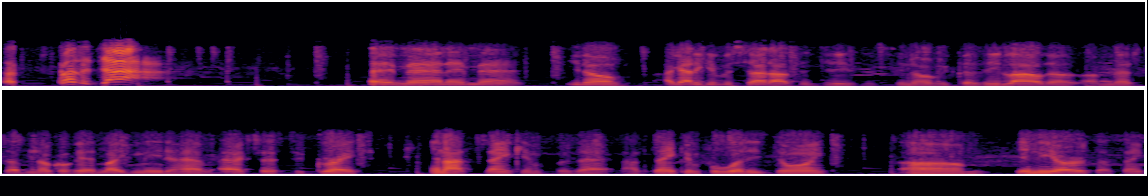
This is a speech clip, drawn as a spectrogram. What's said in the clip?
Brother Don. Amen, amen. You know, I got to give a shout out to Jesus, you know, because he allowed a, a messed up knucklehead like me to have access to grace. And I thank him for that. I thank him for what he's doing um, in the earth. I thank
